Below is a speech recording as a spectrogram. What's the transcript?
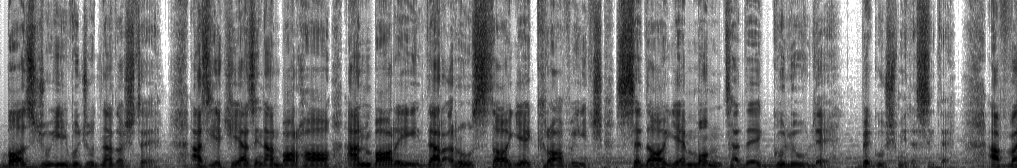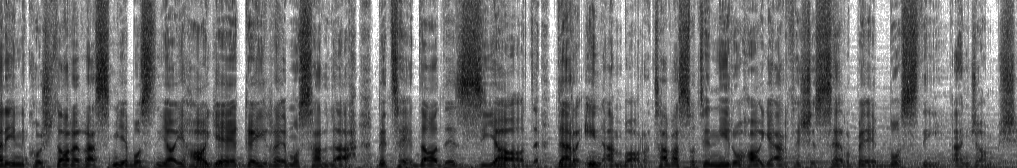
بازجویی وجود نداشته. از یکی از این انبارها انباری در روستای کراویچ صدای ممتد گلوله. به گوش می رسیده. اولین کشتار رسمی بسنیایی های غیر مسلح به تعداد زیاد در این انبار توسط نیروهای ارتش سرب بوسنی انجام میشه.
